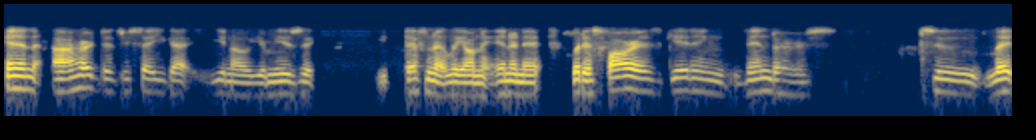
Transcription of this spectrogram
And I heard that you say you got, you know, your music definitely on the internet. But as far as getting vendors to let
